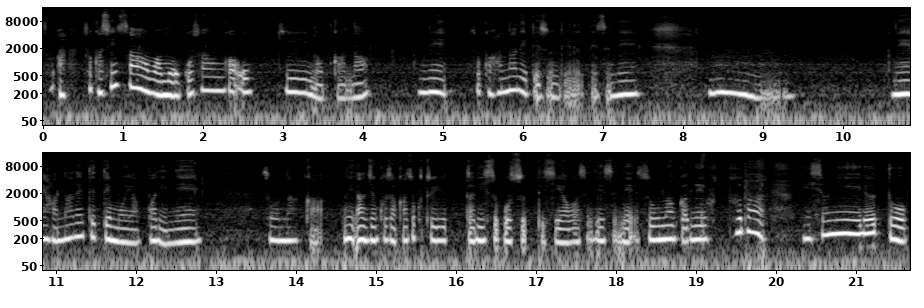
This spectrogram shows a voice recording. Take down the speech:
そあそっか。しんさんはもうお子さんが大きいのかな？ね。そっか。離れて住んでるんですね。うん。ね離れててもやっぱりねそうなんかねあ純子さん家族とゆったり過ごすって幸せですね。そうなんかね普段一緒にいると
